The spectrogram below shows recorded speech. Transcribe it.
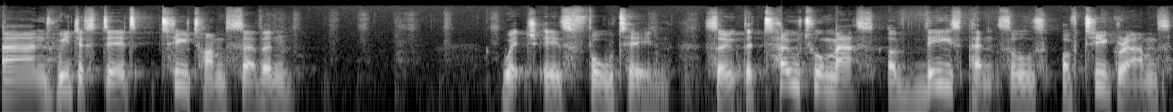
and we just did 2 times 7 which is 14. So the total mass of these pencils of 2 grams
